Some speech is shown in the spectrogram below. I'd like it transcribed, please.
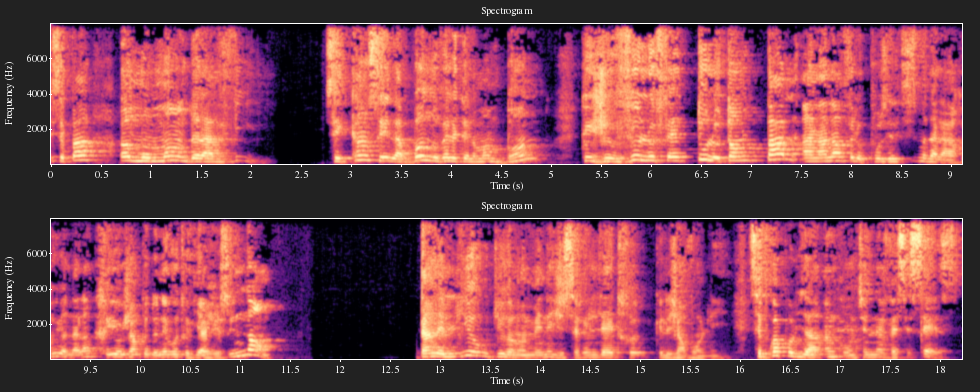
c'est pas un moment de la vie. C'est quand c'est la bonne nouvelle est tellement bonne que je veux le faire tout le temps, pas en allant faire le prosélytisme dans la rue, en allant crier aux gens que donnez votre vie à Jésus. Non. Dans les lieux où Dieu va m'emmener, je serai une lettre que les gens vont lire. C'est pourquoi Paul dit dans 1 Corinthiens 9, verset 16,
